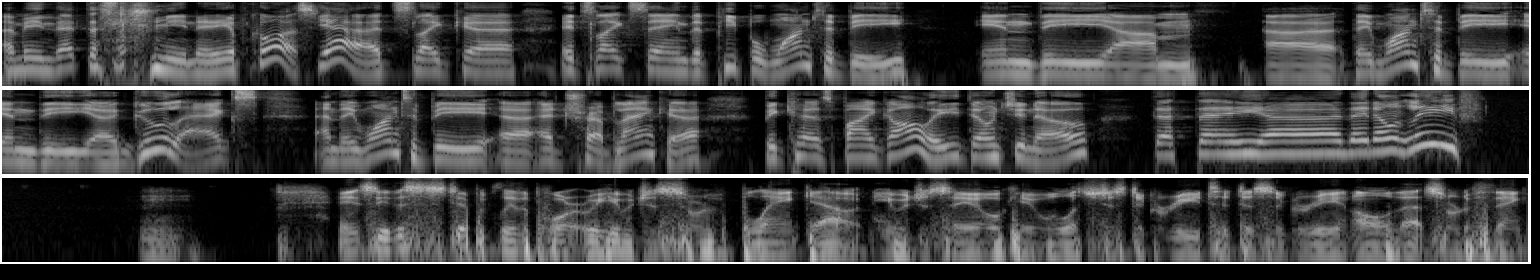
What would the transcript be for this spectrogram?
I mean, that doesn't mean any. Of course, yeah, it's like uh, it's like saying that people want to be in the um, uh, they want to be in the uh, gulags and they want to be uh, at Treblinka because, by golly, don't you know that they uh, they don't leave? And see, this is typically the point where he would just sort of blank out. And He would just say, "Okay, well, let's just agree to disagree," and all of that sort of thing.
